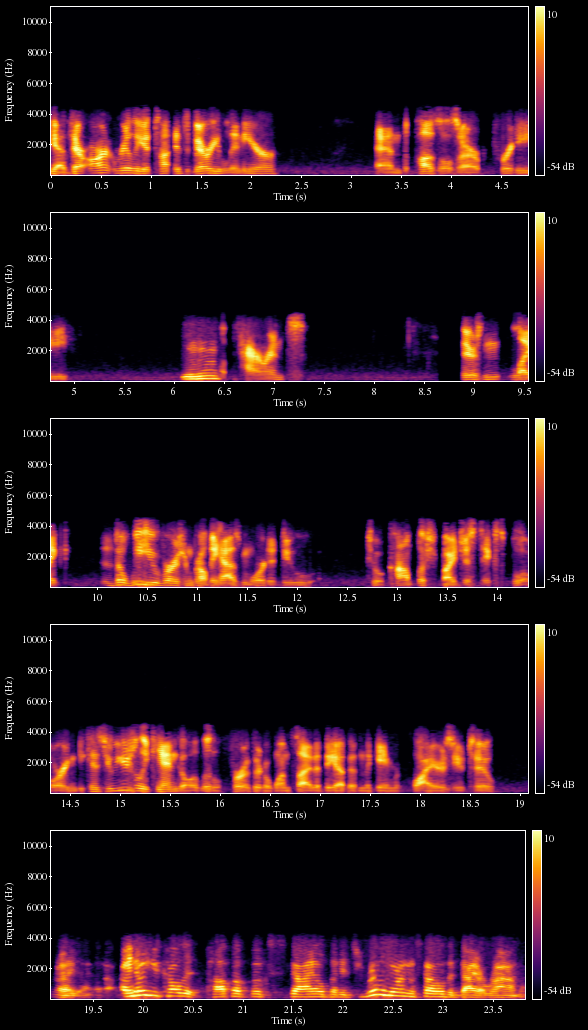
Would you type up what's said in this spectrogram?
Yeah, there aren't really a ton. It's very linear, and the puzzles are pretty hmm apparent. There's n- like the Wii U version probably has more to do to accomplish by just exploring because you usually can go a little further to one side or the other than the game requires you to. Right. I know you call it pop-up book style, but it's really more in the style of a diorama.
